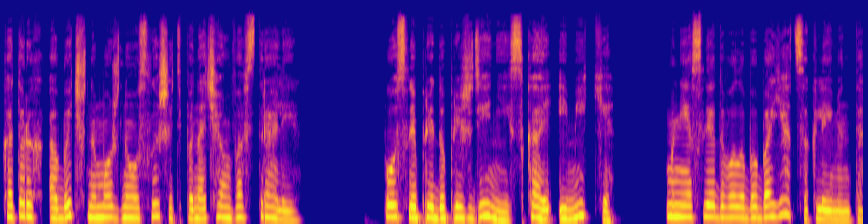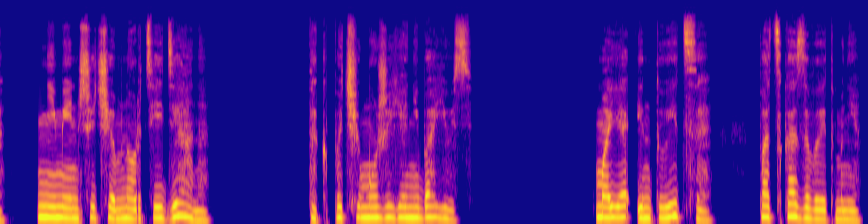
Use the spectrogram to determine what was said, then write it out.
которых обычно можно услышать по ночам в Австралии. После предупреждений Скай и Микки мне следовало бы бояться Клемента не меньше, чем Норти и Диана. Так почему же я не боюсь? Моя интуиция подсказывает мне,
